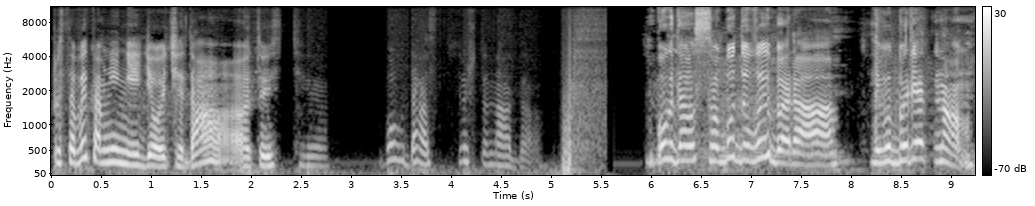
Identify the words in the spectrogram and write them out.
Просто вы ко мне не идете, да? А, То есть Бог даст все, что надо. Бог дал свободу выбора и выбирать нам.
